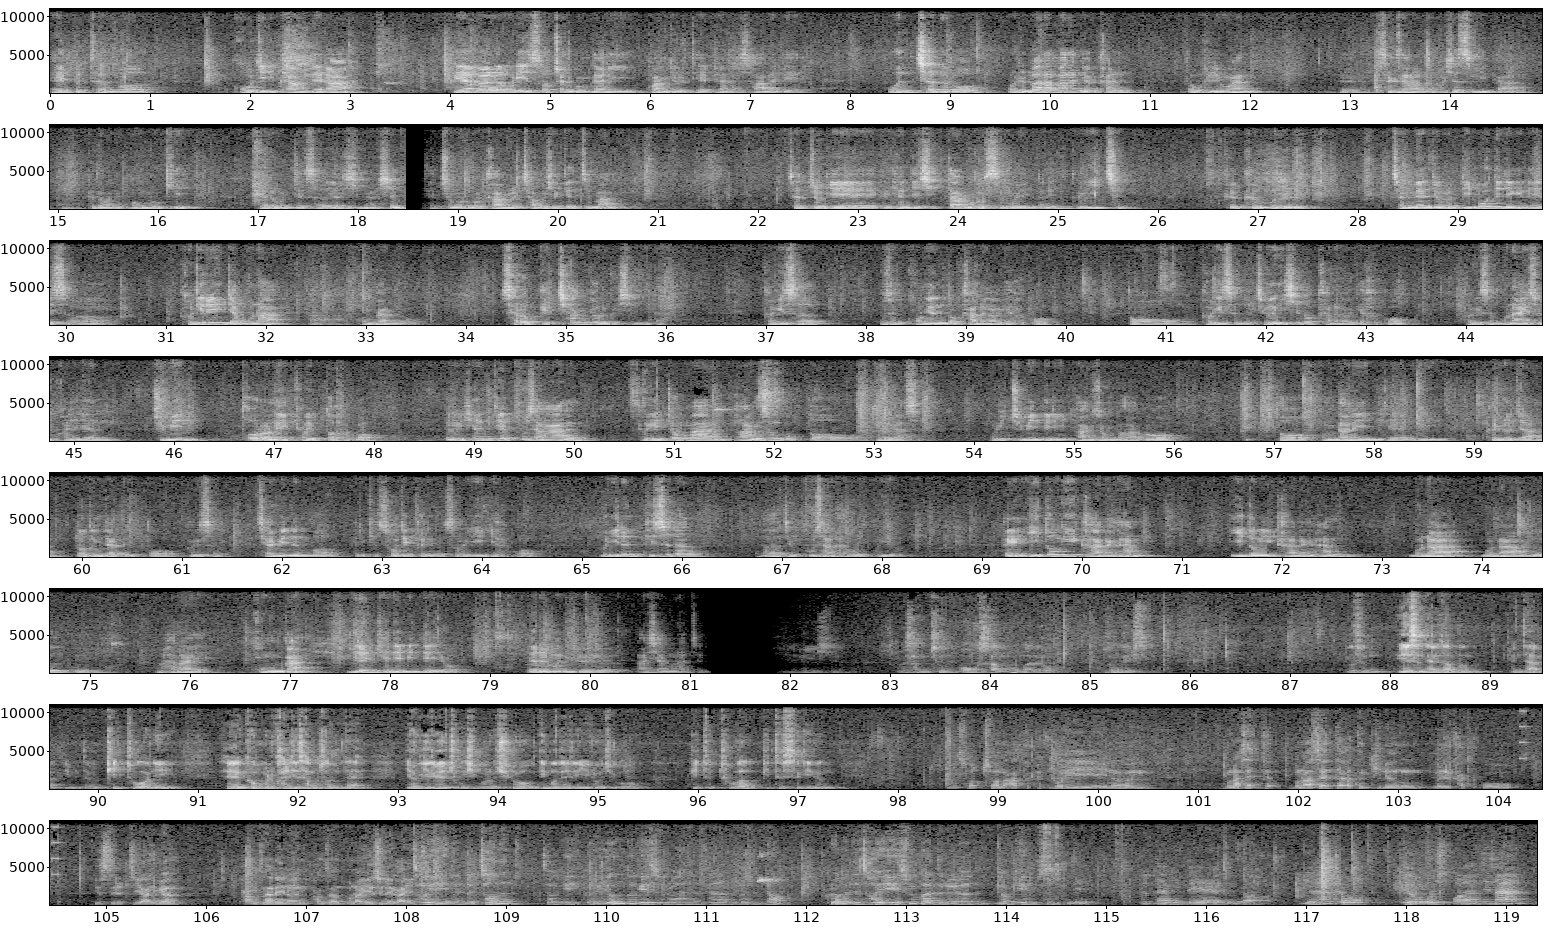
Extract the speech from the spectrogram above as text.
애프터 뭐 고진 감내라 그야말로 우리 소천공단이 광주를 대표하는 산업의 원천으로 얼마나 많은 역할 또 훌륭한 어, 생산활동 하셨습니까? 어, 그동안에 묵묵히 여러분께서 열심히 하신 대충은 뭐 감을 잡으셨겠지만 저쪽에 그 현재 식당으로 쓰고 있는 그 2층 그 건물을 전면적으로 리모델링을 해서 거기를 이제 문화 아, 공간으로 새롭게 창조하는 것입니다. 거기서 무슨 공연도 가능하게 하고 또 거기서 뭐 전시도 가능하게 하고 거기서 문화예술 관련 주민 토론회 교육도 하고 그리고 현재 구상하는 거기에 조그마한 방송국도 들어가서 우리 주민들이 방송도 하고 또 공단에 이제 우리 근로자 노동자들이 또 거기서 재미있는 뭐 이렇게 소재거리도 서로 얘기하고 뭐 이런 비슷한 어, 지금 구상을 하고 있고요. 그러니까 이동이 가능한 이동이 가능한 문화 문화의 어, 하나의 공간 이런 개념인데요. 여러분 그 아시아 문화 전 회의실 그리고 3층 옥상 공간으로 구성되어 있습니다. 이것은 위에서 내려다본 현장입니다. 그 P2원이 건물 관리사무소인데 여기를 중심으로 주요 리모델링이 이루어지고 P2와 P2-3는 소촌 아트 팩토리는 문화센터, 문화센터 같은 기능을 갖고 있을지 아니면 광산에는 광산 문화예술회관이 저희는 이제 저는 저기 그 연극 예술을 하는 사람이거든요. 그러면 이제 저희 예술가들은 여기에 무슨 이제 부탁인데 그래서 이 하도 배우고 싶어 하지만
